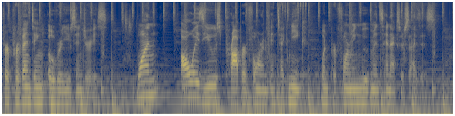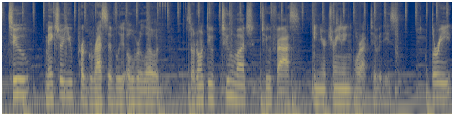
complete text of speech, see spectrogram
for preventing overuse injuries. One, always use proper form and technique when performing movements and exercises. Two, make sure you progressively overload. So don't do too much too fast in your training or activities. Three,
